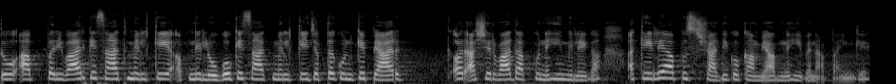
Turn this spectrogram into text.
तो आप परिवार के साथ मिलके, अपने लोगों के साथ मिलके, जब तक उनके प्यार और आशीर्वाद आपको नहीं मिलेगा, अकेले आप उस शादी को कामयाब नहीं बना पाएँगे।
